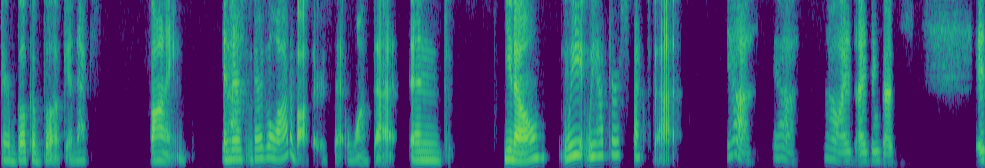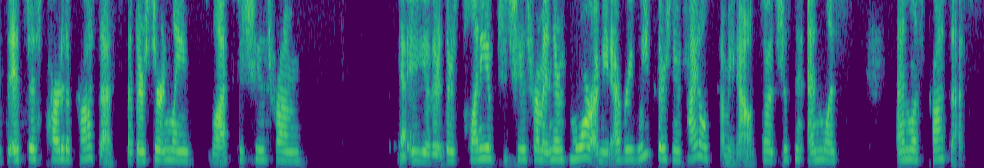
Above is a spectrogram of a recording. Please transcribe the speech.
their book a book and that's fine and Yeah. there's there's a lot of authors that want that and you know we we have to respect that yeah yeah no i i think that's it's it's just part of the process but there's certainly lots to choose from yes yeah, there, there's plenty of to choose from and there's more i mean every week there's new titles coming out so it's just an endless endless process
